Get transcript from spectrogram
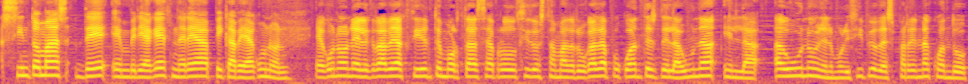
síntomas de embriaguez. Nerea Picabeagunon. Egunon, el grave accidente mortal se ha producido esta madrugada poco antes de la una en la A1 en el municipio de Esparrena cuando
